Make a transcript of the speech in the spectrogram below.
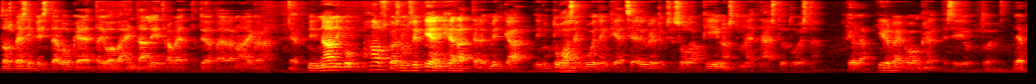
tuossa vesipisteen lukee, että juo vähintään litra vettä työpäivän aikana. Jep. Niin nämä on niinku hauskoja semmoisia pieniä herättelyt, mitkä niinku tuo sen kuitenkin, että siellä yrityksessä ollaan kiinnostuneet näistä jutuista. Kyllä. Hirveän konkreettisia juttuja. Jep.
